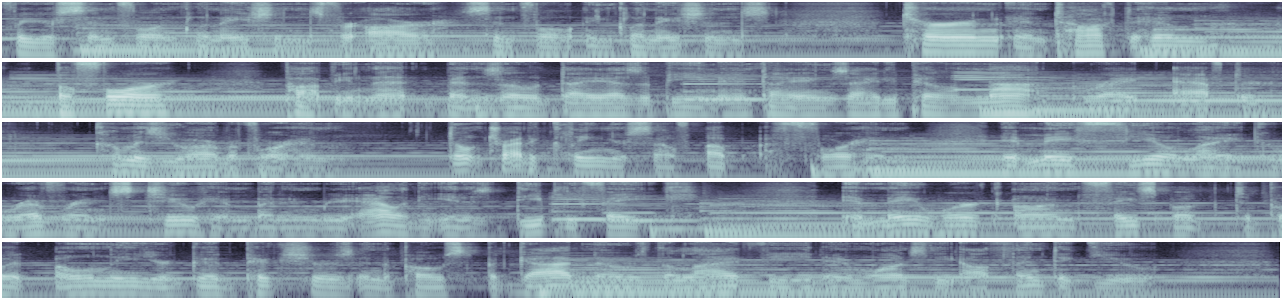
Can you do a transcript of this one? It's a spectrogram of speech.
for your sinful inclinations, for our sinful inclinations. Turn and talk to Him before popping that benzodiazepine anti anxiety pill, not right after. Come as you are before Him. Don't try to clean yourself up for him. It may feel like reverence to him, but in reality, it is deeply fake. It may work on Facebook to put only your good pictures in the post, but God knows the live feed and wants the authentic you,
